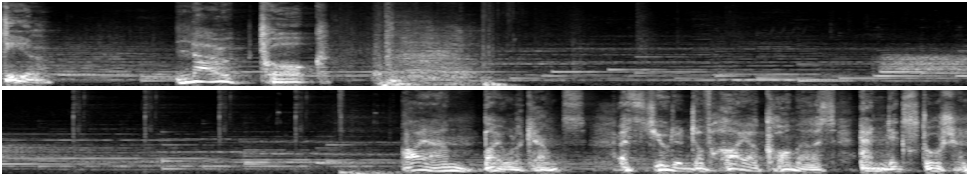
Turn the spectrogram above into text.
deal. No talk. Of higher commerce and extortion.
